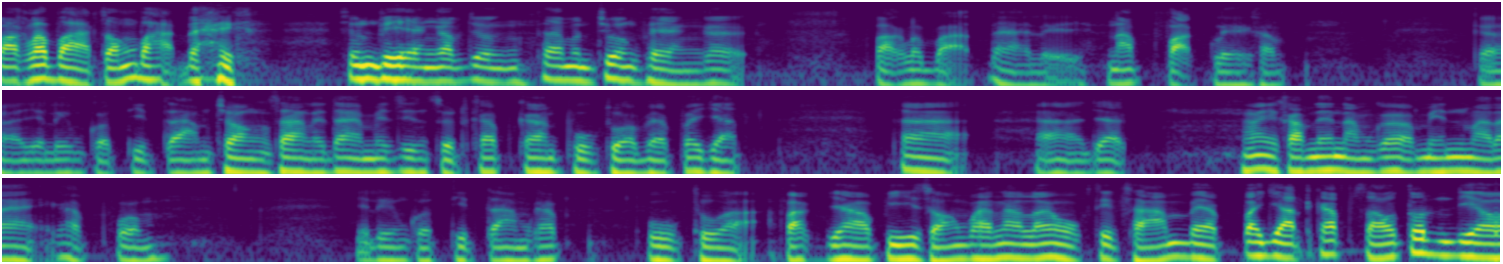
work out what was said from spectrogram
ฝักละบาทสองบาทได้ จนแพงครับช่วงถ้ามันช่วงแพงก็ฝักละบาทได้เลย นับฝักเลยครับ ก็อย่าลืมกดติดตามช่องสร้างรายได้ไม่สิ้นสุดครับ การปลูกถั่วแบบประหยัด ถ้าอยากให้คำแนะนำก็เม้นต์มาได้ครับ ผม อย่าลืมกดติดตามครับปลูกถั่วฝักยาวปี 2563 แบบประหยัดครับ เสาต้นเดียว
